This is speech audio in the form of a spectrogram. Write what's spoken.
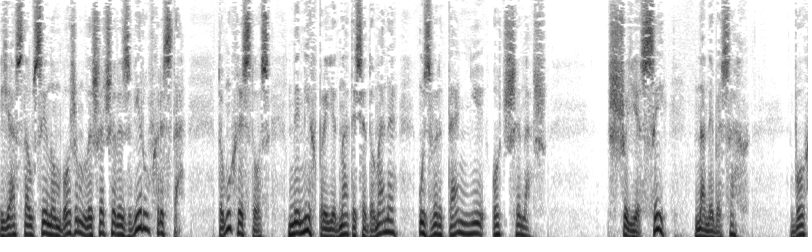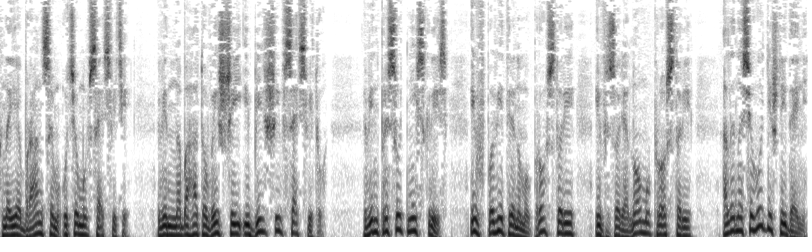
Я став Сином Божим лише через віру в Христа. Тому Христос не міг приєднатися до мене у звертанні Отче наш, що єси на небесах. Бог не є бранцем у цьому всесвіті. Він набагато вищий і більший всесвіту. Він присутній скрізь і в повітряному просторі, і в зоряному просторі, але на сьогоднішній день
